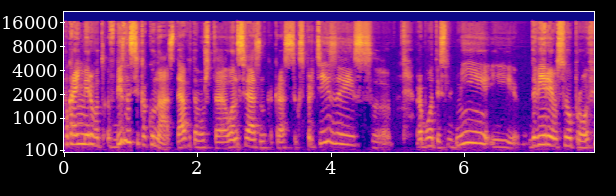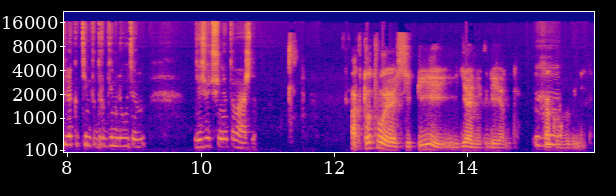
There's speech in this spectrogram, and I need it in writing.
по крайней мере, вот в бизнесе, как у нас, да, потому что он связан как раз с экспертизой, с э, работой с людьми и доверием своего профиля каким-то другим людям. Здесь очень это важно. А кто твой ICP идеальный клиент? Как он выглядит?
